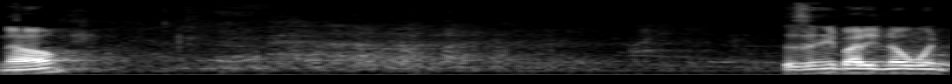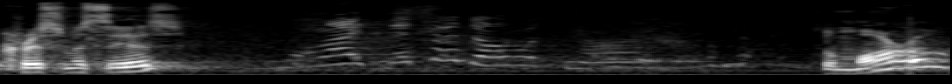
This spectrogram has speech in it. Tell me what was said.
No? Does anybody know when Christmas is? Tomorrow?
